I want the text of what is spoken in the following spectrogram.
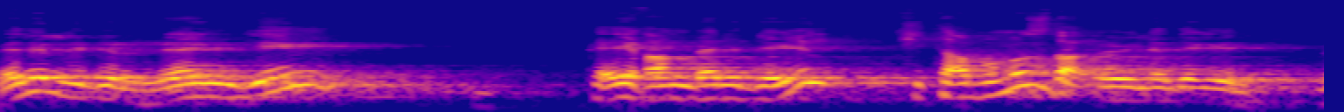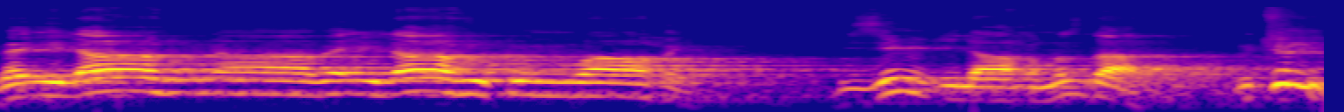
belirli bir rengin peygamberi değil, kitabımız da öyle değil. Ve ilahuna ve ilahukum vahid. Bizim ilahımız da bütün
